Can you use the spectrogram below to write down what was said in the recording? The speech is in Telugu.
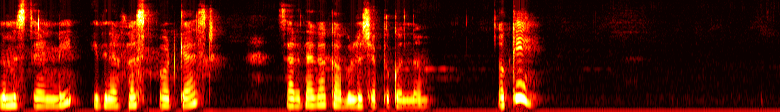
నమస్తే అండి. ఇది నా ఫస్ట్ పాడ్కాస్ట్. సరదాగా కబుర్లు చెప్పుకుందాం. ఓకే?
